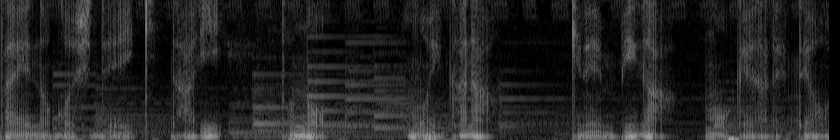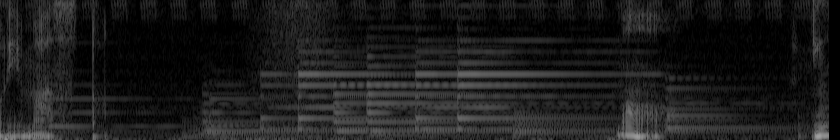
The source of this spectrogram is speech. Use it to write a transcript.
伝え残していきたいとの思いから記念日が設けられておりますと。まあ日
